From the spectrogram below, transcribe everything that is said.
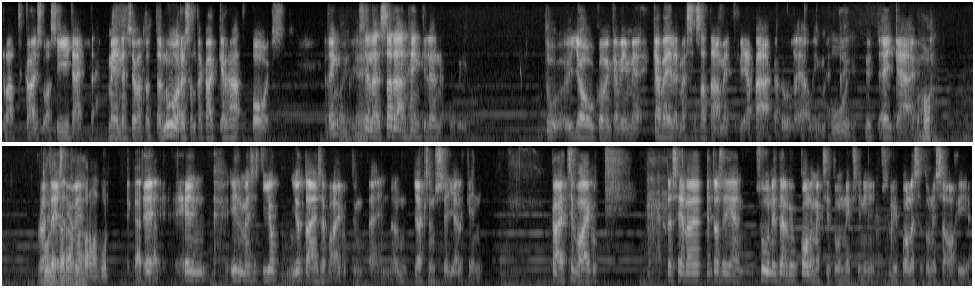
ratkaisua siitä, että meidän syövät ottaa nuorisolta kaikki rahat pois. Joten Oi ei. siellä sadan henkilön tu- joukoin kävimme kävelemässä 100 metriä pääkadulle ja olimme, että Ui. nyt ei käy. Oho. Tuliko rahaa? Varmaan kun siellä. E- en, ilmeisesti jo, jotain se vaikutti, mutta en ole jaksanut sen jälkeen. Niin kai se vaikutti. Mutta siellä oli tosiaan suunniteltu kolmeksi tunniksi, niin se oli puolessa tunnissa ohi. Ja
